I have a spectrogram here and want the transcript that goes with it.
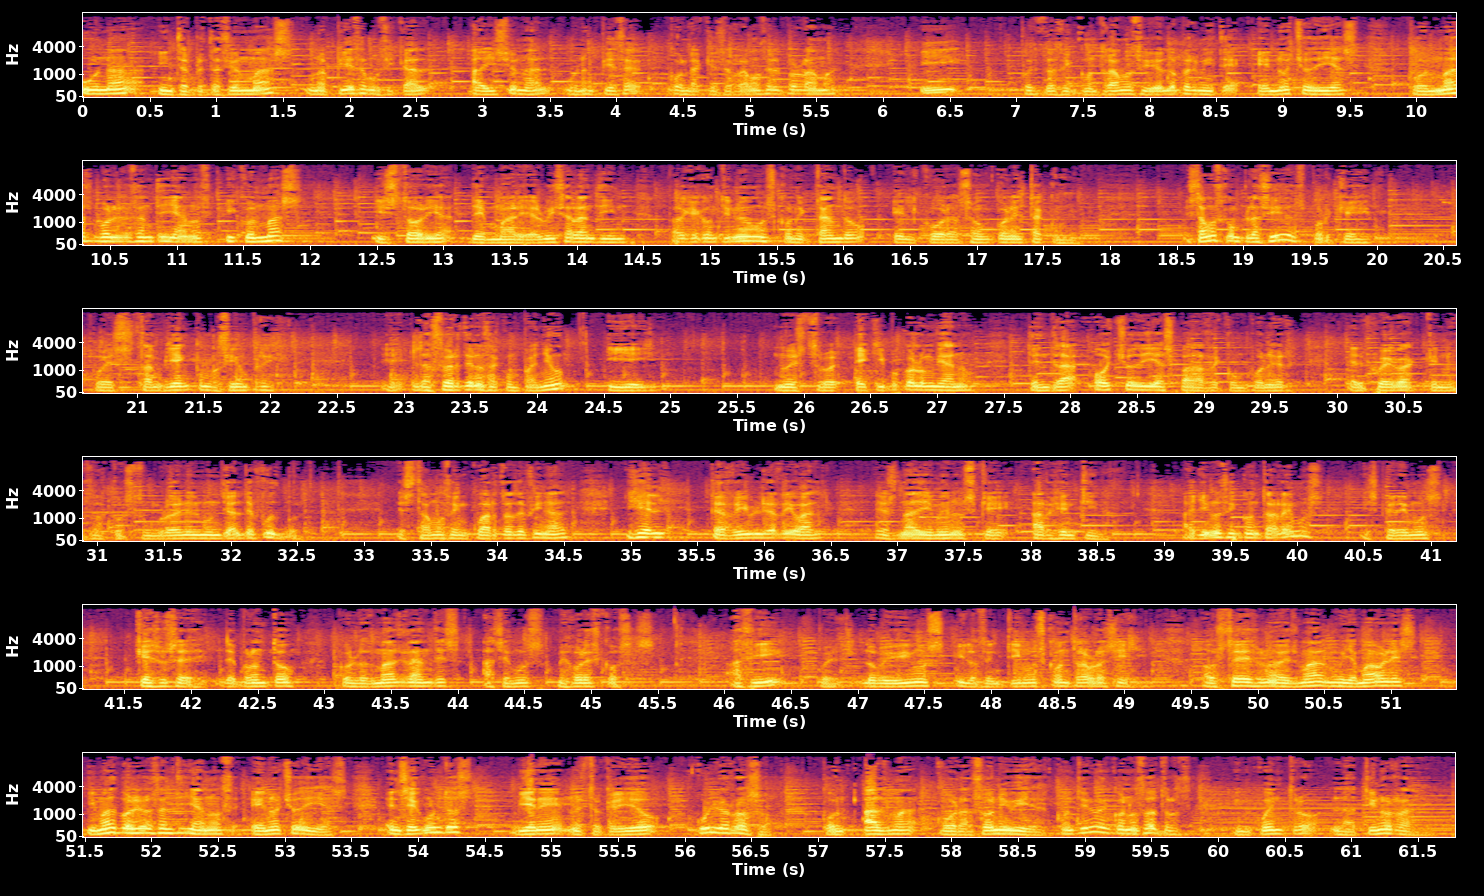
una interpretación más, una pieza musical adicional, una pieza con la que cerramos el programa y pues nos encontramos, si Dios lo permite, en ocho días con más boleros antillanos y con más historia de María Luisa Landín para que continuemos conectando el corazón con el tacón. Estamos complacidos porque pues también como siempre eh, la suerte nos acompañó y nuestro equipo colombiano tendrá ocho días para recomponer el juego a que nos acostumbró en el Mundial de Fútbol. Estamos en cuartos de final y el terrible rival es nadie menos que Argentina. Allí nos encontraremos esperemos qué sucede. De pronto, con los más grandes hacemos mejores cosas. Así, pues lo vivimos y lo sentimos contra Brasil. A ustedes una vez más, muy amables y más boleros antillanos en ocho días. En segundos viene nuestro querido Julio Rosso con Alma, Corazón y Vida. Continúen con nosotros. Encuentro Latino Radio.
